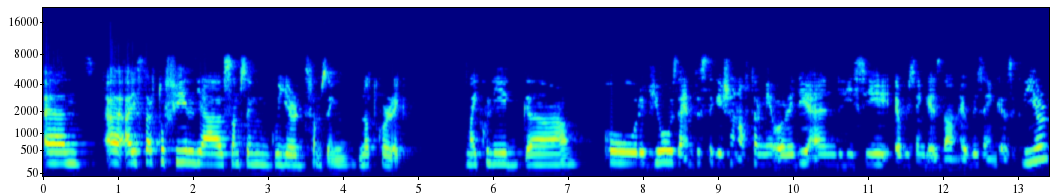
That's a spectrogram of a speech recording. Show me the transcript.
And I start to feel yeah something weird something not correct my colleague uh, who reviews the investigation after me already and he see everything is done everything is clear.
